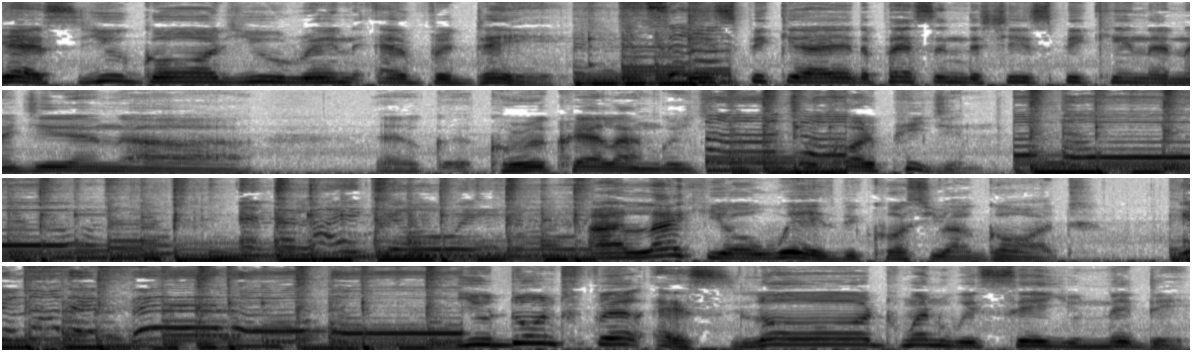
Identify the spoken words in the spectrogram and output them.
Yes, you God, you reign every day. He's speaking, uh, the person that she's speaking the Nigerian uh, uh, language, we call it Pidgin. I like your ways because you are God. You don't fail us, Lord, when we say you need it.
